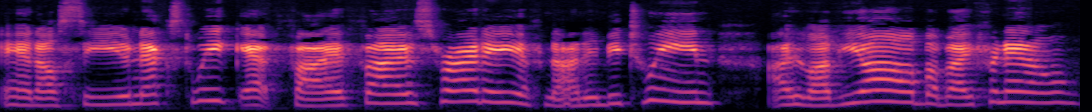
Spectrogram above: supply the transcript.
And I'll see you next week at 5 Fives Friday, if not in between. I love you all. Bye bye for now.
